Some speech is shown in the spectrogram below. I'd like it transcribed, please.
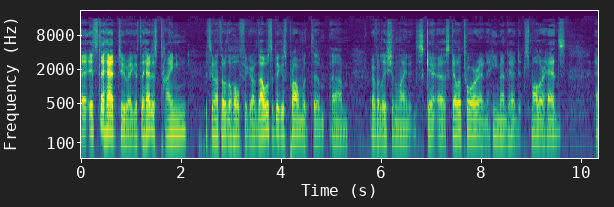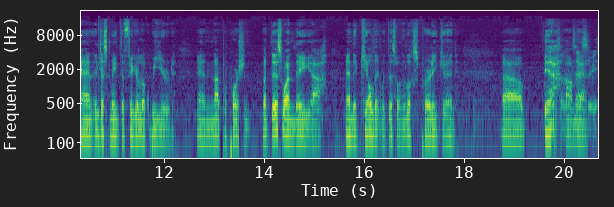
Uh, it's the head too, right? If the head is tiny, it's gonna throw the whole figure off. That was the biggest problem with the um, Revelation line. The Ske- uh, Skeletor and He-Man had smaller heads, and it just made the figure look weird and not proportioned. But this one, they ah man, they killed it with this one. It looks pretty good. Uh, yeah, oh man, accessories.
